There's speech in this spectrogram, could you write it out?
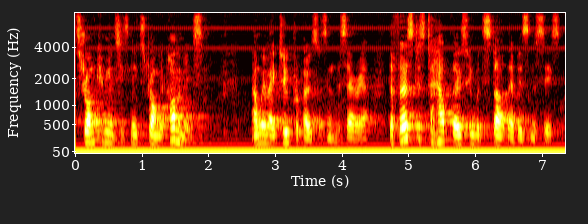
strong communities need strong economies. And we make two proposals in this area. The first is to help those who would start their businesses –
